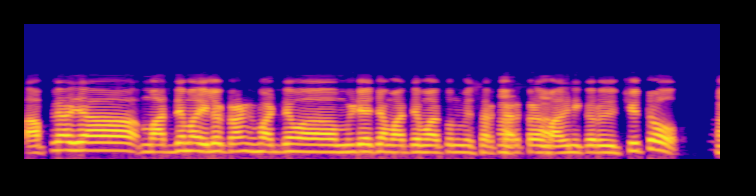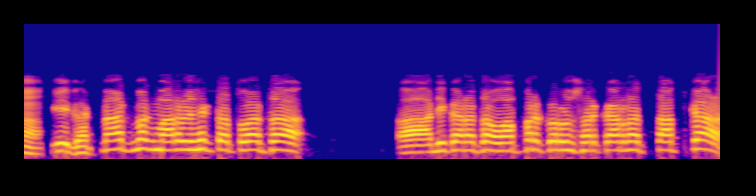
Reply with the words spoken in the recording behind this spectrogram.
आपल्या या माध्यम इलेक्ट्रॉनिक माध्यम मीडियाच्या माध्यमातून मी सरकारकडे. मागणी करू इच्छितो. की घटनात्मक मार्गदर्शक तत्वाचा अधिकाराचा वापर करून सरकारनं तात्काळ.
